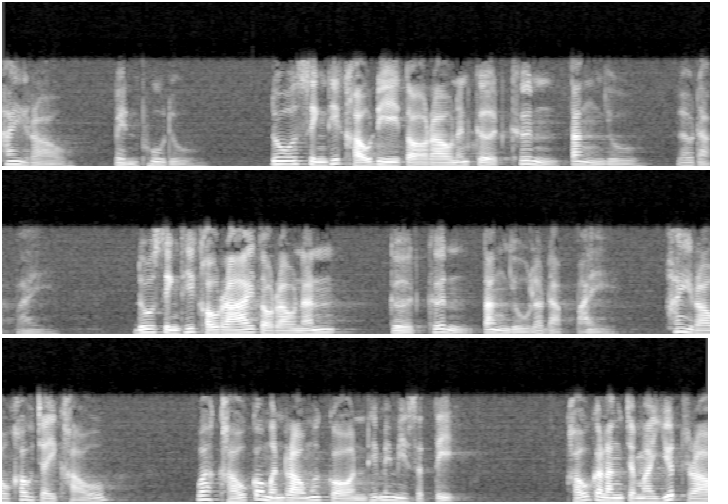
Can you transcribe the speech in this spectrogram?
ให้เราเป็นผู้ดู ดูสิ่งที่เขาดีต่อเรานั้นเกิดขึ้นตั้งอยู่แล้วดับไป ดูสิ่งที่เขาร้ายต่อเรานั้น เกิดขึ้นตั้งอยู่แล้วดับไป ให้เราเข้าใจเขา ว่าเขาก็เหมือนเราเมื่อก่อนที่ไม่มีสติ เขากำลังจะมายึดเรา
